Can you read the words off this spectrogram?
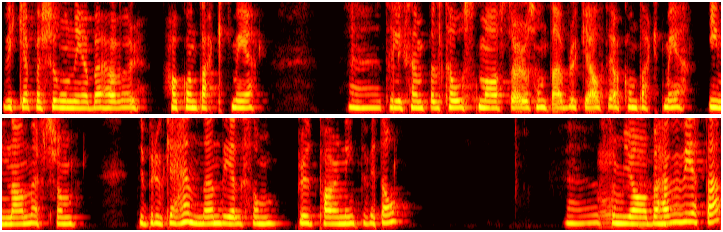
vilka personer jag behöver ha kontakt med. Eh, till exempel toastmaster och sånt där brukar jag alltid ha kontakt med innan eftersom det brukar hända en del som brudparen inte vet om. Eh. Som jag behöver veta.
